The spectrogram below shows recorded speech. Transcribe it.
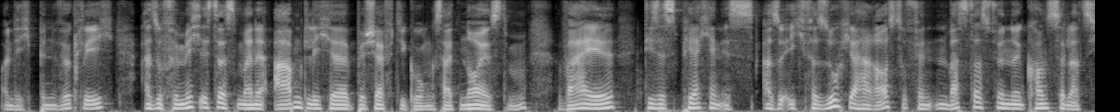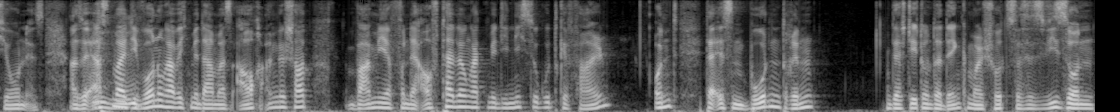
und ich bin wirklich, also für mich ist das meine abendliche Beschäftigung seit neuestem, weil dieses Pärchen ist, also ich versuche ja herauszufinden, was das für eine Konstellation ist. Also erstmal die Wohnung habe ich mir damals auch angeschaut, war mir von der Aufteilung hat mir die nicht so gut gefallen und da ist ein Boden drin, der steht unter Denkmalschutz. Das ist wie so ein,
